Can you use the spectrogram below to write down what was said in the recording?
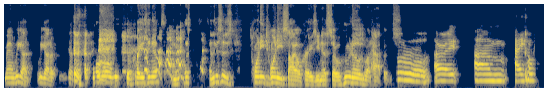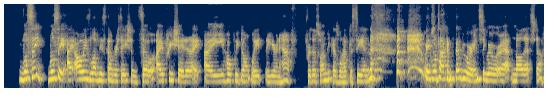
man, we got we got, a, we got four more weeks of craziness, and this, and this is 2020 style craziness. So who knows what happens? Ooh, all right. Um, I hope we'll see. We'll see. I always love these conversations, so I appreciate it. I, I hope we don't wait a year and a half for this one because we'll have to see and maybe we'll talk in February and see where we're at and all that stuff.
